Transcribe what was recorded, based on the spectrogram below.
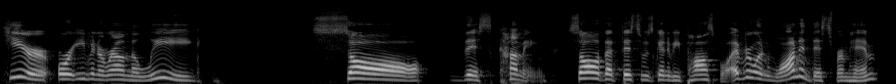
here or even around the league saw this coming, saw that this was going to be possible. Everyone wanted this from him.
